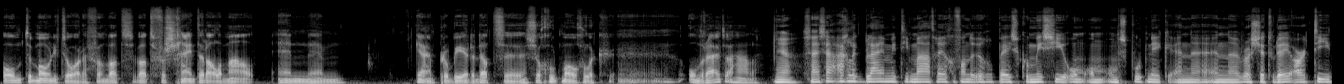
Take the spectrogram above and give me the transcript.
om te monitoren van wat, wat verschijnt er allemaal. En um, ja, proberen dat uh, zo goed mogelijk uh, onderuit te halen. Ja. Zijn zij eigenlijk blij met die maatregel van de Europese Commissie om, om, om Sputnik en, uh, en Russia Today, RT, te,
